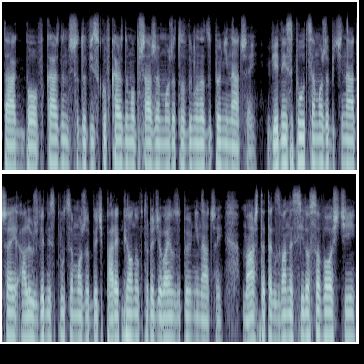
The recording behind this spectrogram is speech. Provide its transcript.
tak? Bo w każdym środowisku, w każdym obszarze może to wyglądać zupełnie inaczej. W jednej spółce może być inaczej, ale już w jednej spółce może być parę pionów, które działają zupełnie inaczej. Masz te tak zwane silosowości,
